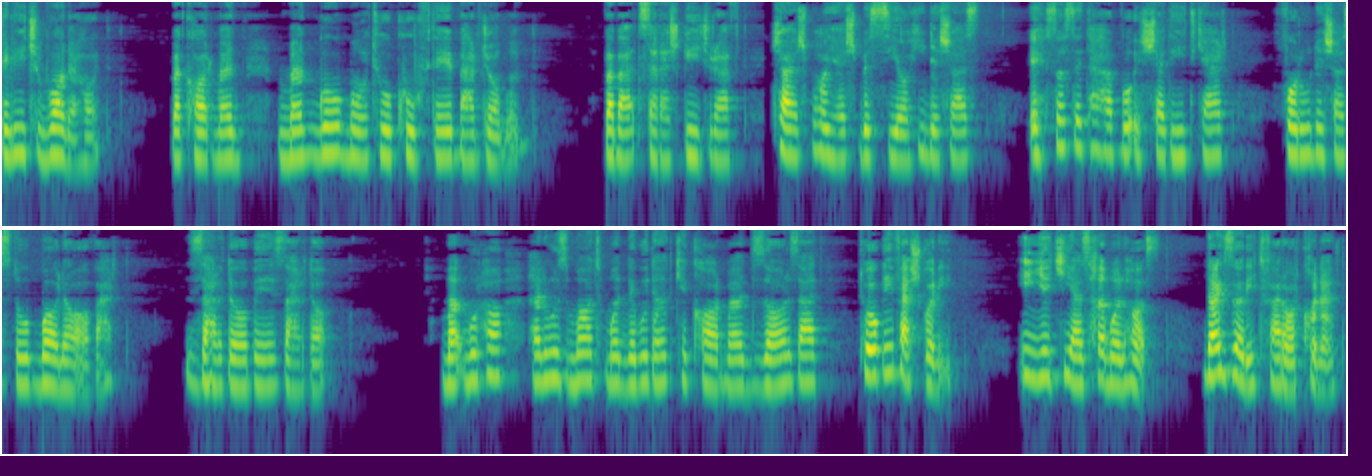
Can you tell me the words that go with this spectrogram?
قلیچ وانهاد و کارمند منگ و مات و کوفته برجا ماند. و بعد سرش گیج رفت. چشمهایش به سیاهی نشست. احساس تهوع شدید کرد. فرو نشست و بالا آورد. زرداب زرداب مأمورها هنوز مات مانده بودند که کارمند زار زد توقیفش کنید. این یکی از همان هاست. نگذارید فرار کند.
